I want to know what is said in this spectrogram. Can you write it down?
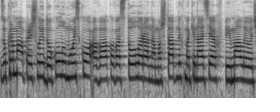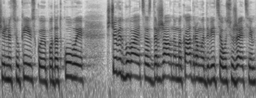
Зокрема, прийшли до Коломойського, Авакова, Столара. На масштабних макінаціях впіймали очільницю Київської податкової. Що відбувається з державними кадрами? Дивіться у сюжеті.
